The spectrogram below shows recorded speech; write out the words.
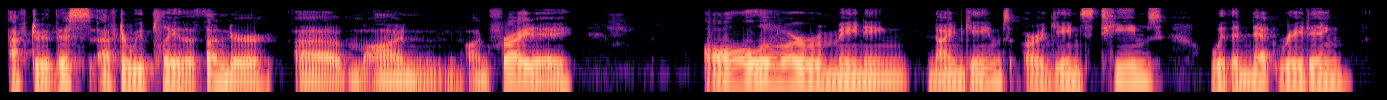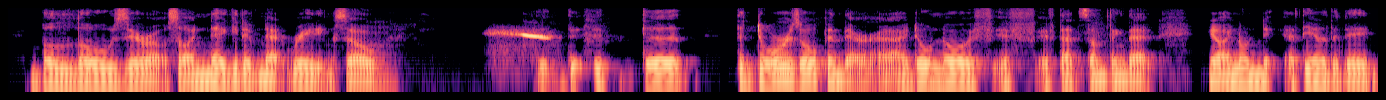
after this after we play the Thunder um, on on Friday all of our remaining nine games are against teams with a net rating below zero, so a negative net rating. So mm. it, it, the the door is open there. I don't know if if if that's something that you know. I know at the end of the day,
